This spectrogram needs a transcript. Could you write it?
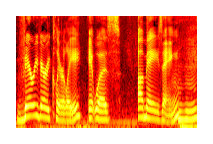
very, very clearly. It was amazing. Mm-hmm.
